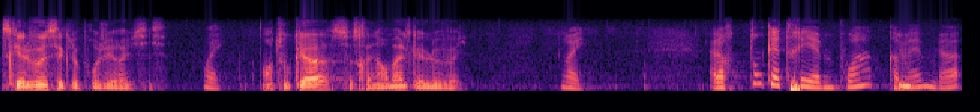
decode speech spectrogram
Ce qu'elle veut, c'est que le projet réussisse. Oui. En tout cas, ce serait normal qu'elle le veuille. Oui. Alors, ton quatrième point, quand hmm. même, là,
